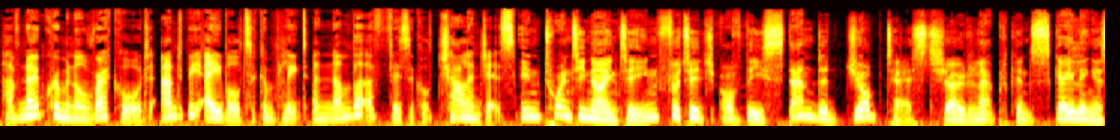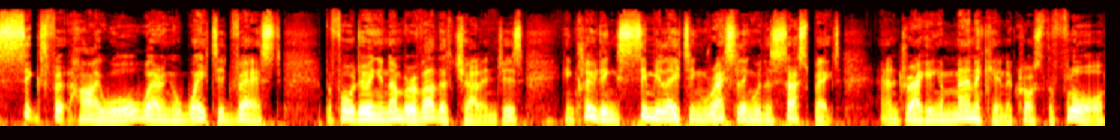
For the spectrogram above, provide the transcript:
have no criminal record, and be able to complete a number of physical challenges. In 2019, footage of the standard job test showed an applicant scaling a six foot high wall wearing a weighted vest before doing a number of other challenges, including simulating wrestling with a suspect and dragging a mannequin across the floor,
